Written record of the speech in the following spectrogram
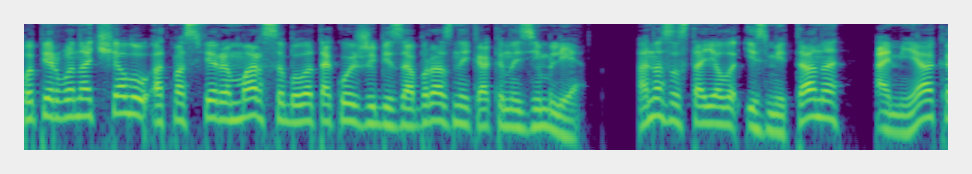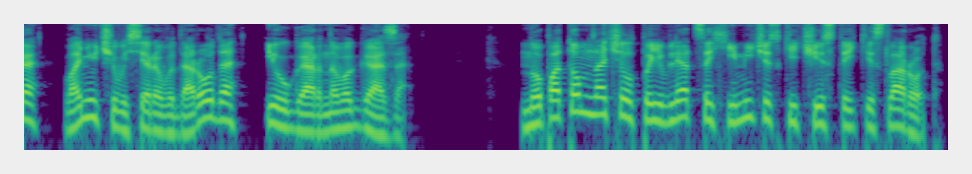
По первоначалу атмосфера Марса была такой же безобразной, как и на Земле. Она состояла из метана, аммиака, вонючего сероводорода и угарного газа. Но потом начал появляться химически чистый кислород.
